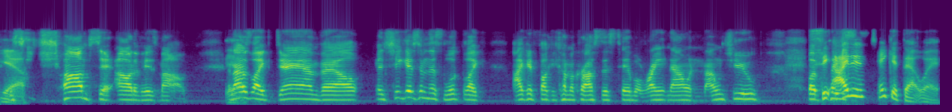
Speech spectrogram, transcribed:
yeah. She chomps it out of his mouth. And I was like, damn, Val. And she gives him this look like, I could fucking come across this table right now and mount you. But See, please- I didn't take it that way.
